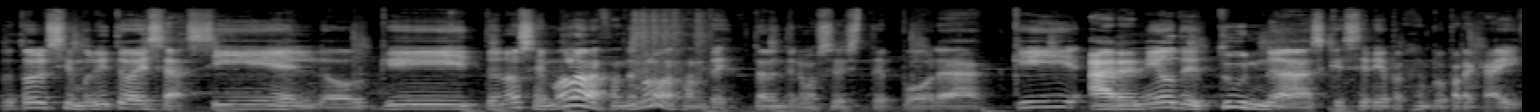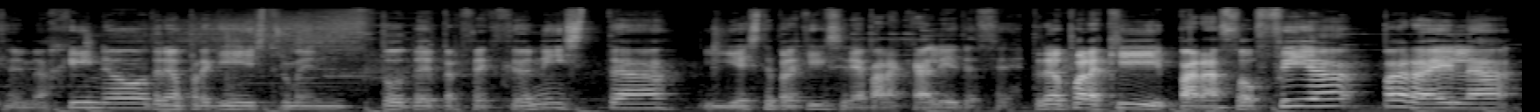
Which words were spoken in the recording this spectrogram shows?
Todo el simbolito es así, el loguito, no sé, mola bastante, mola bastante. También tenemos este por aquí, areneo de tunas, que sería, por ejemplo, para Kaiz, me imagino. Tenemos por aquí instrumento de perfeccionista y este por aquí sería para Cali, etc. Tenemos por aquí para Sofía, para Ela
